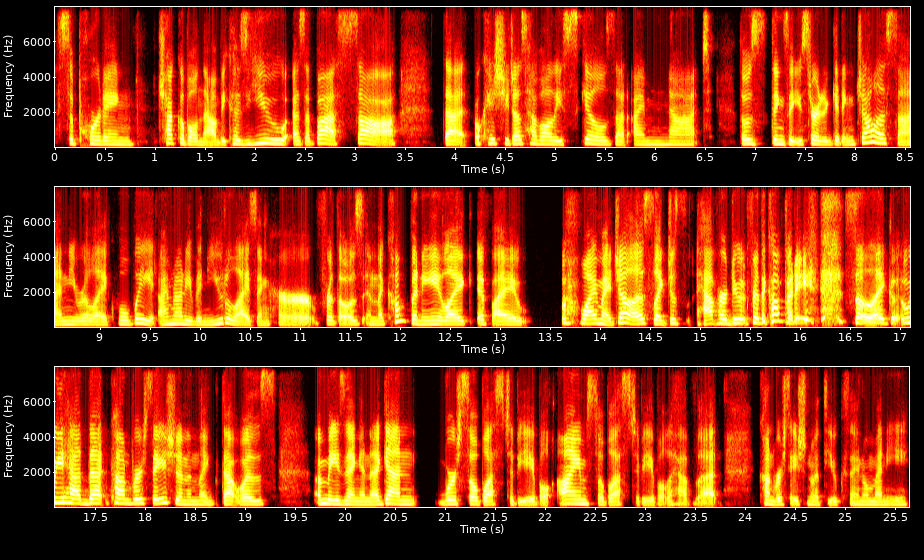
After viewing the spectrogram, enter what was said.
supporting checkable now because you as a boss saw that okay, she does have all these skills that I'm not those things that you started getting jealous on, you were like, well, wait, I'm not even utilizing her for those in the company. Like, if I, why am I jealous? Like, just have her do it for the company. So, like, we had that conversation and like that was amazing. And again, we're so blessed to be able, I'm so blessed to be able to have that conversation with you because I know many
